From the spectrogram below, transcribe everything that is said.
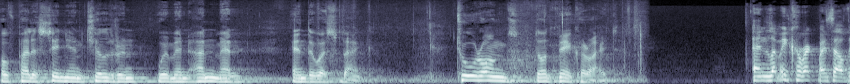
of Palestinian children, women, and men in the West Bank. Two wrongs don't make a right. and let me correct myself,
